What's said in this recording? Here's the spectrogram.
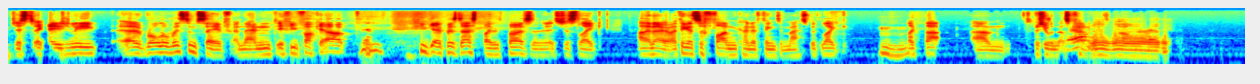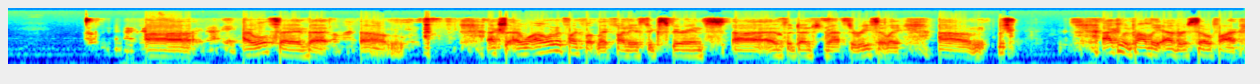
just occasionally uh, roll a wisdom save, and then if you fuck it up, then you get possessed by this person. It's just like I don't know. I think it's a fun kind of thing to mess with, like like that, um, especially when that's covered. Uh, I will say that. Um, actually, I, want to talk about my funniest experience uh, as a dungeon master recently. Um, actually, probably ever so far.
